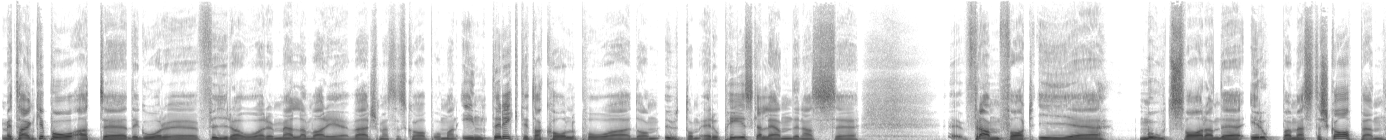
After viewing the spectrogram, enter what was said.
Med tanke på att eh, det går fyra år mellan varje världsmästerskap och man inte riktigt har koll på de utomeuropeiska ländernas framfart i motsvarande Europamästerskapen.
